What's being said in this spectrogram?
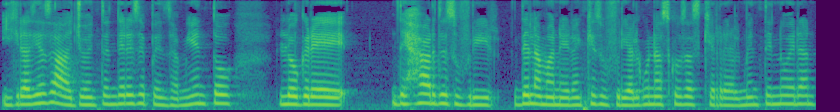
Y gracias a yo entender ese pensamiento, logré dejar de sufrir de la manera en que sufrí algunas cosas que realmente no eran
